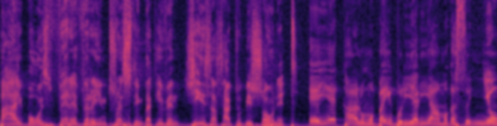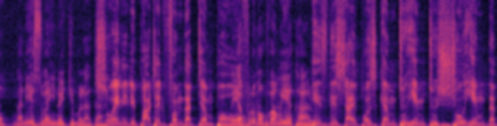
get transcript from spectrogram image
Bible was very, very interesting that even Jesus had to be shown it. Eyeekaalu mu bayibuli yali ya mugaso nnyo nga ne yesu balina ogimulaga So when he departed from the temple, yafuluma okuva mu yeekaalu his disciples came to him to show him the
